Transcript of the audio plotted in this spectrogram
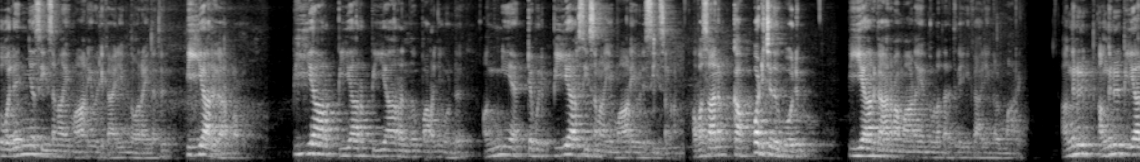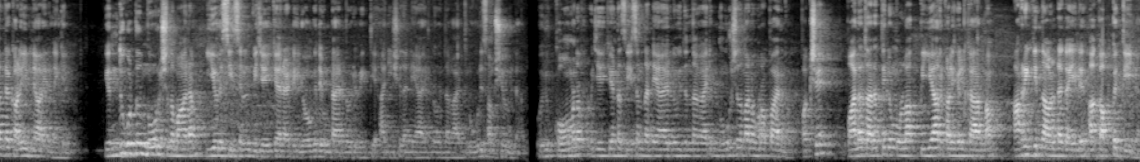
തൊലഞ്ഞ സീസണായി മാറിയ ഒരു കാര്യം എന്ന് പറയുന്നത് പി ആർ കാരണം P R P R P R എന്ന് പറഞ്ഞുകൊണ്ട് അങ്ങേയറ്റം ഒരു പി ആർ സീസണായി മാറിയ ഒരു സീസണാണ് അവസാനം കപ്പടിച്ചത് പോലും പി ആർ കാരണമാണ് എന്നുള്ള തരത്തിലേക്ക് കാര്യങ്ങൾ മാറി. അങ്ങനെ ഒരു അങ്ങനെ ഒരു പി ആറിന്റെ കളി ഇല്ലായിരുന്നെങ്കിൽ എന്തുകൊണ്ടും നൂറ് ശതമാനം ഈ ഒരു സീസണിൽ വിജയിക്കാനായിട്ട് യോഗ്യത ഉണ്ടായിരുന്ന ഒരു വ്യക്തി അനീഷ് തന്നെയായിരുന്നു എന്ന കാര്യത്തിൽ ഒരു സംശയവുമില്ല. ഒരു കോമണർ വിജയിക്കേണ്ട സീസൺ തന്നെയായിരുന്നു ഇതെന്ന കാര്യം നൂറ് ശതമാനം ഉറപ്പായിരുന്നു. പക്ഷേ പലതരത്തിലുമുള്ള പി ആർ കളികൾ കാരണം അറിയിക്കുന്ന ആളുടെ കയ്യിൽ ആ കപ്പെത്തിയില്ല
